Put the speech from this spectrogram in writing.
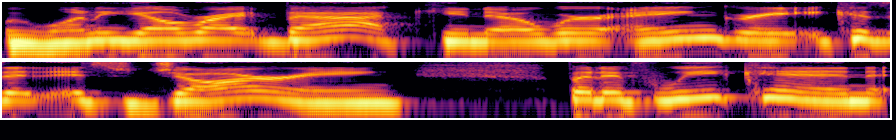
we want to yell right back. You know, we're angry because it, it's jarring. But if we can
